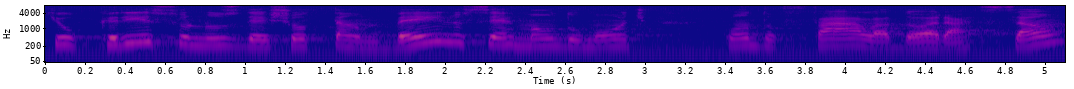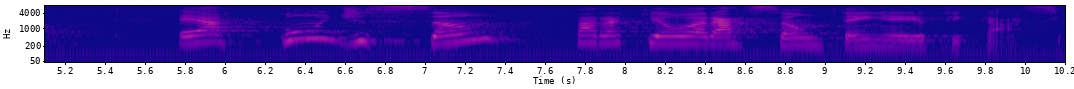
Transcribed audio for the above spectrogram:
que o Cristo nos deixou também no Sermão do Monte, quando fala da oração, é a condição para que a oração tenha eficácia.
